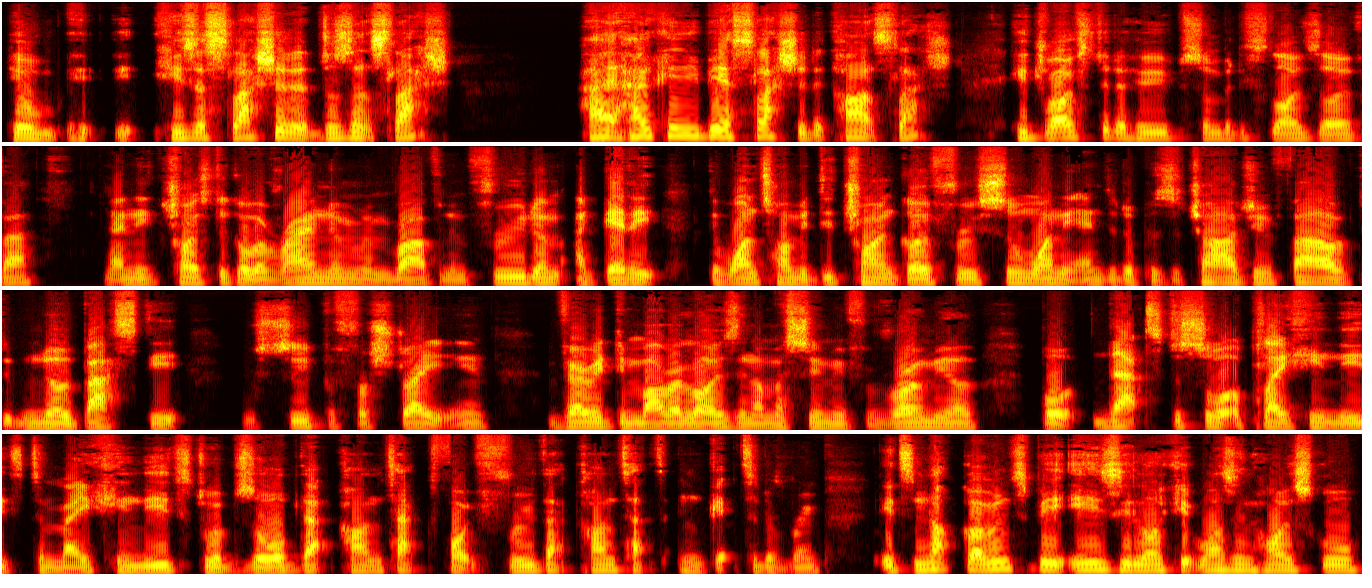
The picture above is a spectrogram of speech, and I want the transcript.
He'll he, he's a slasher that doesn't slash. How how can you be a slasher that can't slash? He drives to the hoop, somebody slides over, and he tries to go around them rather than through them. I get it. The one time he did try and go through someone, it ended up as a charging foul, no basket. It was super frustrating, very demoralizing, I'm assuming, for Romeo. But that's the sort of play he needs to make. He needs to absorb that contact, fight through that contact, and get to the rim. It's not going to be easy like it was in high school.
